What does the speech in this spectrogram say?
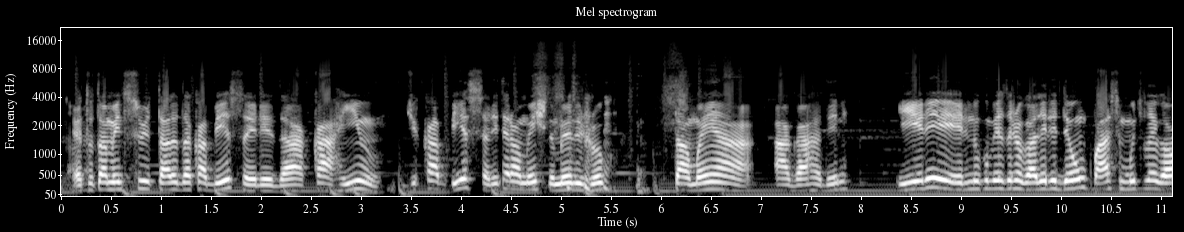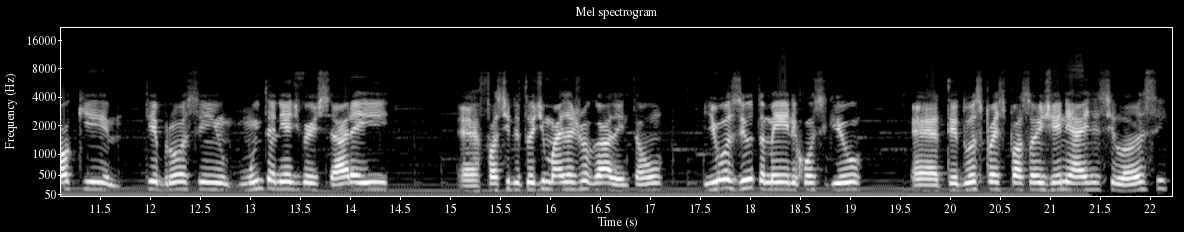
não. é totalmente surtado da cabeça. Ele dá carrinho de cabeça, literalmente, no meio do jogo. tamanha a garra dele. E ele, ele, no começo da jogada, ele deu um passe muito legal que quebrou, assim, muita linha adversária e é, facilitou demais a jogada. Então, e o Ozil também ele conseguiu é, ter duas participações geniais nesse lance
